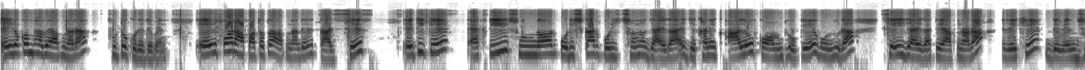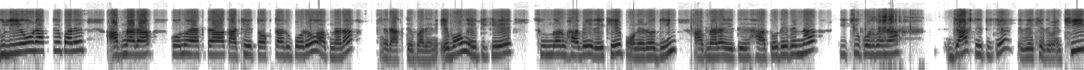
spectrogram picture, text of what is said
এইরকম ভাবে আপনারা ফুটো করে দেবেন। এরপর আপাতত আপনাদের কাজ শেষ। এটিকে একটি সুন্দর, পরিষ্কার, পরিচ্ছন্ন জায়গায় যেখানে আলো কম ঢোকে বন্ধুরা, সেই জায়গাতে আপনারা রেখে দেবেন। ঝুলিয়েও রাখতে পারেন। আপনারা কোনো একটা কাঠের তক্তার উপরেও আপনারা রাখতে পারেন এবং এটিকে সুন্দরভাবে রেখে পনেরো দিন আপনারা এতে হাতও দেবেন না কিছু করবে না। জাস্ট এটিকে রেখে দেবেন। ঠিক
